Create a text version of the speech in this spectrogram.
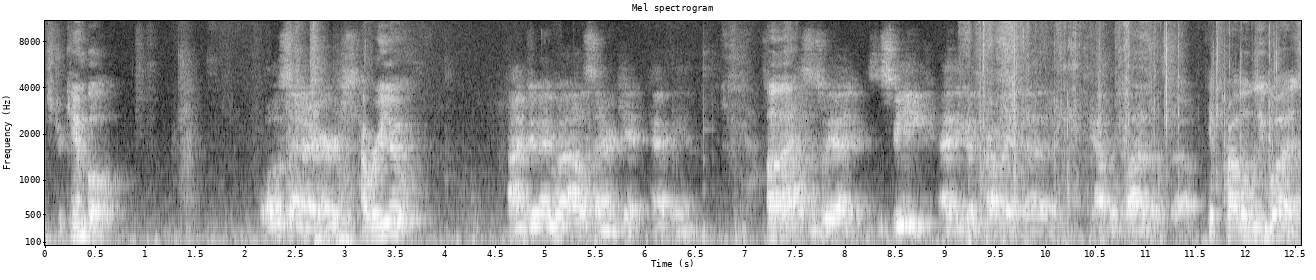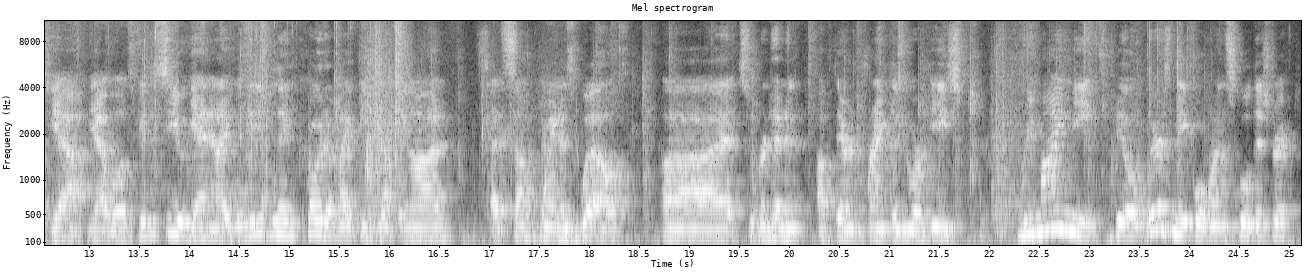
Mr. Kimball, Hello, Senators. how are you? I'm doing well, Senator Kit Captain. It's been a Uh, while since we had to speak. I think it was probably at the Capitol Plaza, so. It probably was, yeah, yeah. Well, it's good to see you again, and I believe Lynn Cota might be jumping on at some point as well. Uh, superintendent up there in Franklin Northeast. Remind me, Bill, where's Maple Run School District?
